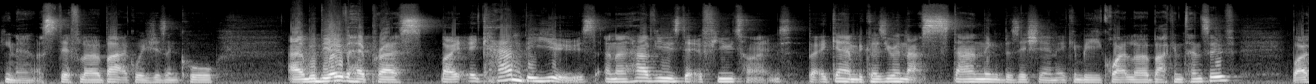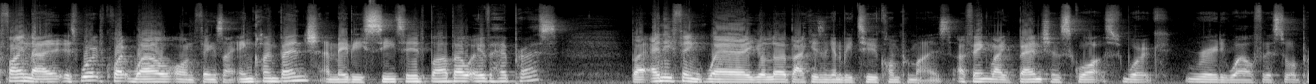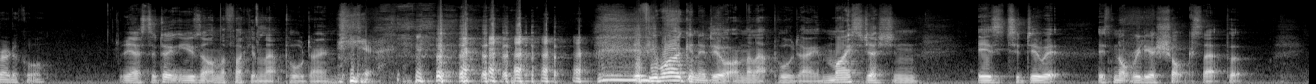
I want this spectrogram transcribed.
you know, a stiff lower back, which isn't cool. And with the overhead press, like it can be used, and I have used it a few times. But again, because you're in that standing position, it can be quite lower back intensive. But I find that it's worked quite well on things like incline bench and maybe seated barbell overhead press. But anything where your lower back isn't going to be too compromised, I think like bench and squats work really well for this sort of protocol. Yeah, so don't use it on the fucking lat pull down. yeah. if you are going to do it on the lat pull down, my suggestion is to do it. It's not really a shock set, but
